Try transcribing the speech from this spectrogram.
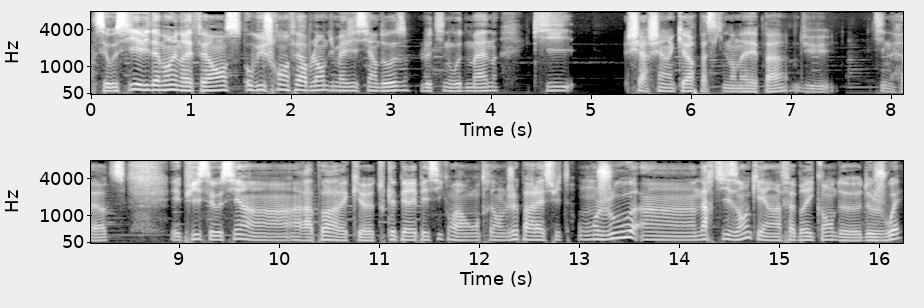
C'est aussi évidemment une référence au bûcheron en fer blanc du magicien d'Oz, le Tin Woodman, qui cherchait un cœur parce qu'il n'en avait pas, du Et puis c'est aussi un, rapport avec euh, toutes les péripéties qu'on va rencontrer dans le jeu par la suite. On joue un artisan qui est un fabricant de, jouets,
